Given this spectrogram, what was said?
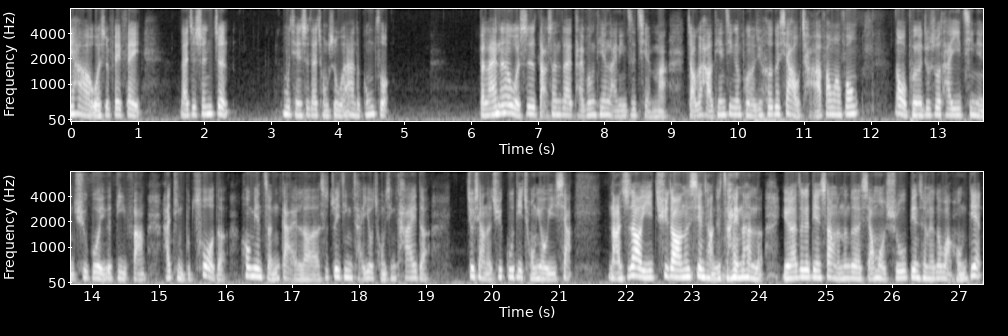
你好，我是狒狒，来自深圳，目前是在从事文案的工作。本来呢，我是打算在台风天来临之前嘛，找个好天气跟朋友去喝个下午茶，放放风。那我朋友就说他一七年去过一个地方，还挺不错的，后面整改了，是最近才又重新开的，就想着去故地重游一下。哪知道一去到那现场就灾难了，原来这个店上了那个小某书，变成了个网红店，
